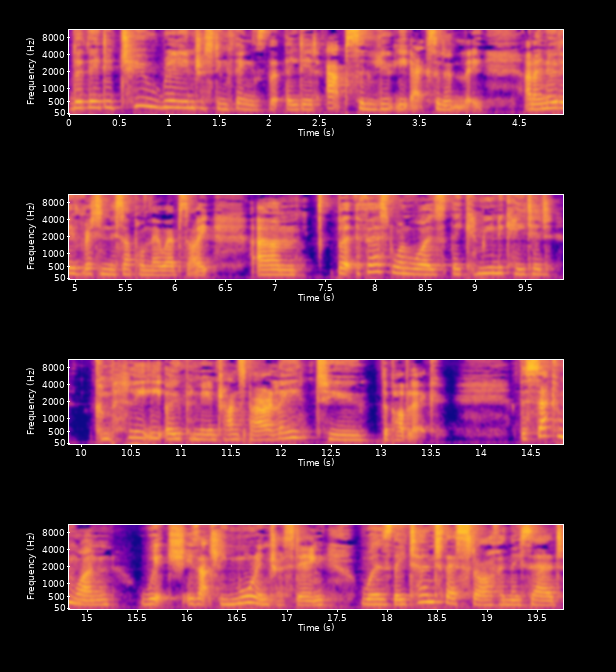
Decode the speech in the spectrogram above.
the, they did two really interesting things that they did absolutely excellently. And I know they've written this up on their website. Um, but the first one was they communicated completely openly and transparently to the public. The second one, which is actually more interesting, was they turned to their staff and they said,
